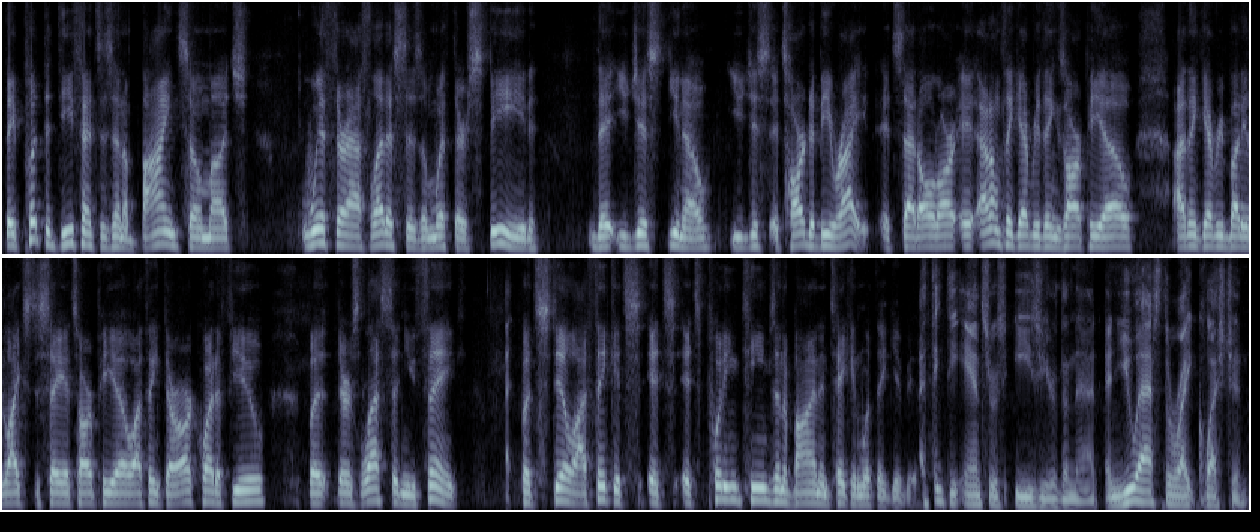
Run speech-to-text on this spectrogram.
They put the defenses in a bind so much with their athleticism, with their speed, that you just you know you just it's hard to be right. It's that old R. It, I don't think everything's RPO. I think everybody likes to say it's RPO. I think there are quite a few, but there's less than you think. But still, I think it's it's it's putting teams in a bind and taking what they give you. I think the answer is easier than that. And you asked the right question.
